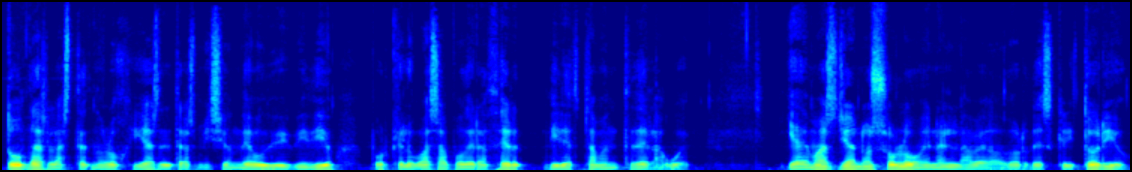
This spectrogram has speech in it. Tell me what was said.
todas las tecnologías de transmisión de audio y vídeo porque lo vas a poder hacer directamente de la web. Y además ya no solo en el navegador de escritorio,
